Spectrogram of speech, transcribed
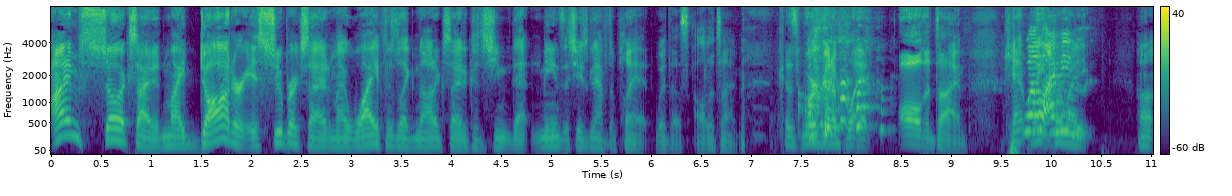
I'm so excited. My daughter is super excited. My wife is like not excited because she that means that she's gonna have to play it with us all the time because we're gonna play it all the time. Can't Well, wait I mean, my.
